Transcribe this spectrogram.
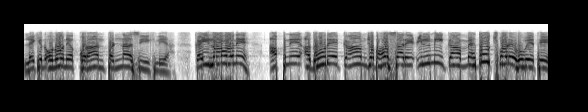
लेकिन उन्होंने कुरान पढ़ना सीख लिया। कई लोगों ने अपने अधूरे काम, जो बहुत सारे इल्मी काम महदूद छोड़े हुए थे,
